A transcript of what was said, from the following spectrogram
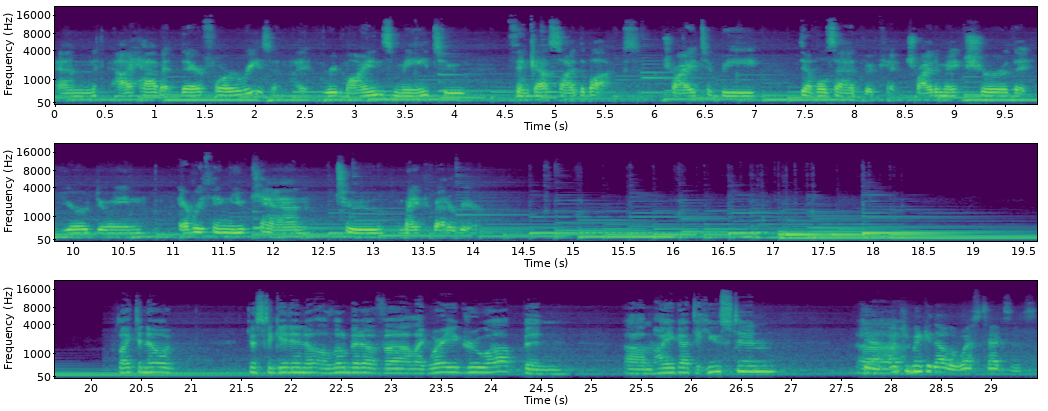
And I have it there for a reason. It reminds me to think outside the box. Try to be devil's advocate. Try to make sure that you're doing everything you can to make better beer. I'd like to know, just to get into a little bit of uh, like where you grew up and um, how you got to Houston. Yeah, Uh, how'd you make it out of West Texas?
